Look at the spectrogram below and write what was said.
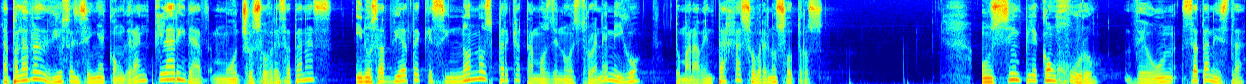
La palabra de Dios enseña con gran claridad mucho sobre Satanás y nos advierte que si no nos percatamos de nuestro enemigo, tomará ventaja sobre nosotros. Un simple conjuro de un satanista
